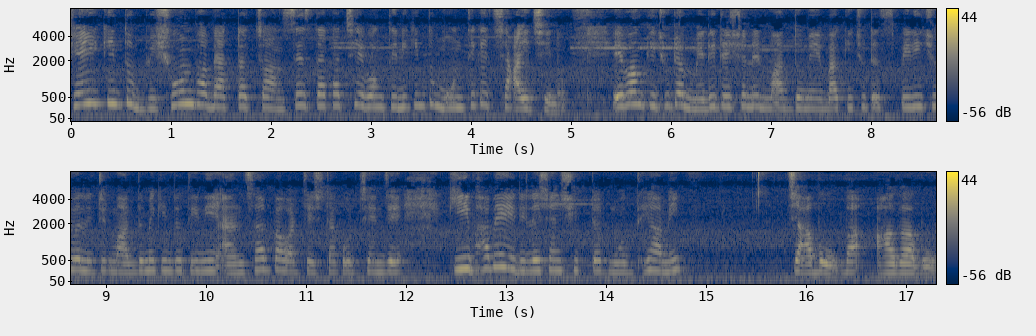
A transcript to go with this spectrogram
সেই কিন্তু ভীষণভাবে একটা চান্সেস দেখাচ্ছে এবং তিনি কিন্তু মন থেকে চাইছেনও। এবং কিছুটা মেডিটেশনের মাধ্যমে বা কিছুটা স্পিরিচুয়ালিটির মাধ্যমে কিন্তু তিনি অ্যান্সার পাওয়ার চেষ্টা করছেন যে, কীভাবে এই রিলেশনশিপটার মধ্যে আমি যাব বা আগাবো।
